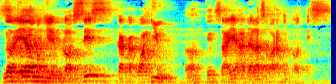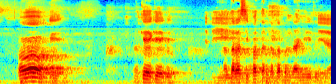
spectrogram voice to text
Enggak, Saya menghipnosis Kakak Wahyu. Ah, Oke. Saya adalah seorang hipnotis. Oh, oke. Oke oke oke. Jadi Antara sifat dan kata bendanya itu. ya,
